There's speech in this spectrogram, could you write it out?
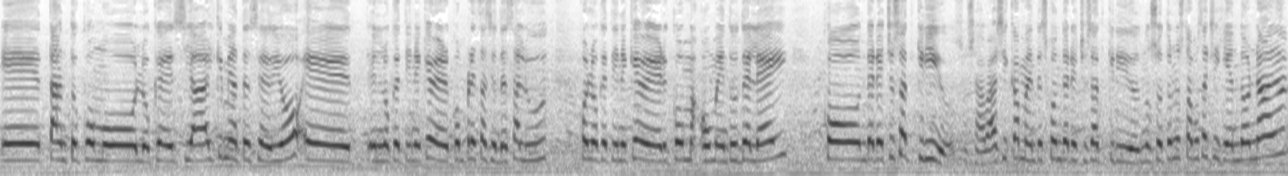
eh, tanto como lo que decía el que me antecedió, eh, en lo que tiene que ver con prestación de salud, con lo que tiene que ver con aumentos de ley, con derechos adquiridos, o sea, básicamente es con derechos adquiridos. Nosotros no estamos exigiendo nada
